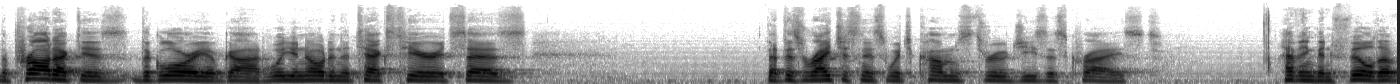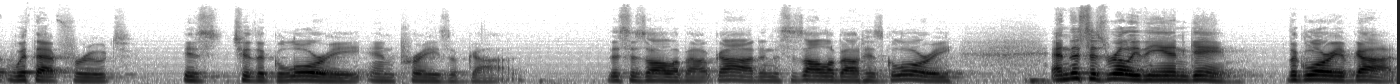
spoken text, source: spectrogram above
The product is the glory of God. Will you note in the text here it says that this righteousness which comes through Jesus Christ, having been filled up with that fruit, is to the glory and praise of God. This is all about God, and this is all about His glory. And this is really the end game the glory of God.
